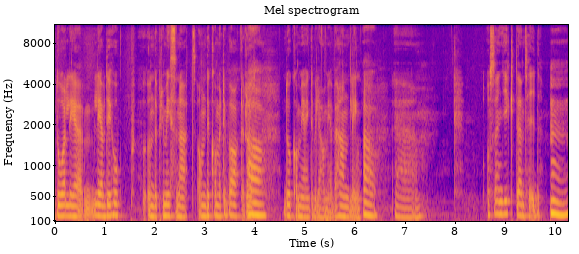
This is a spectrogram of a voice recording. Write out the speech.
då le, levde ihop under premisserna att om det kommer tillbaka då, ja. då kommer jag inte vilja ha mer behandling. Ja. Uh, och sen gick det en tid. Mm,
